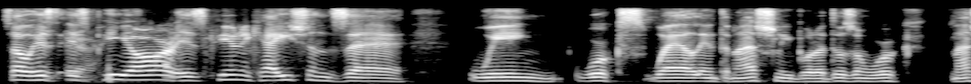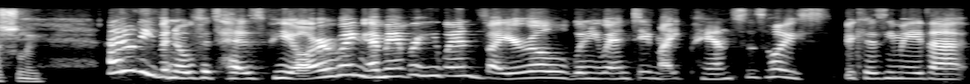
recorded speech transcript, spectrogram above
So his his PR, his communications uh, wing works well internationally, but it doesn't work nationally. I don't even know if it's his PR wing. I remember he went viral when he went to Mike Pence's house because he made that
